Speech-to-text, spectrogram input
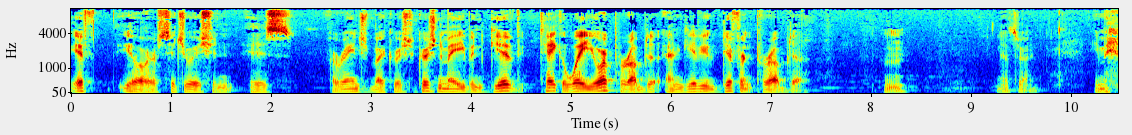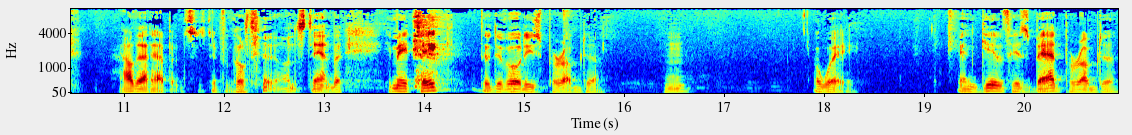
If your situation is arranged by Krishna, Krishna may even give, take away your prarabdha and give you different prarabdha. Hmm? That's right. May, how that happens is difficult to understand, but he may take the devotee's prarabdha hmm, away and give his bad prarabdha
